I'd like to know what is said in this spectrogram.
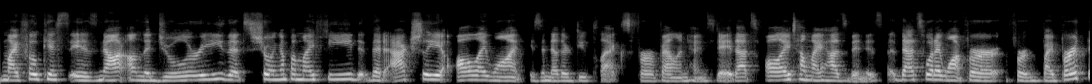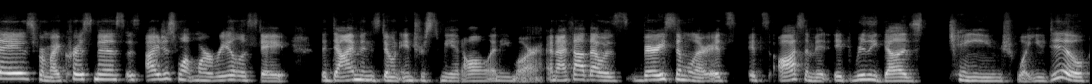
my focus is not on the jewelry that's showing up on my feed that actually all i want is another duplex for valentine's day? That's all i tell my husband is that's what i want for for my birthdays for my christmas is i just want more real estate. The diamonds don't interest me at all anymore. And i thought that was very similar. It's it's awesome. It, it really does change what you do.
